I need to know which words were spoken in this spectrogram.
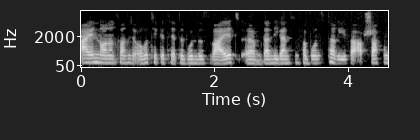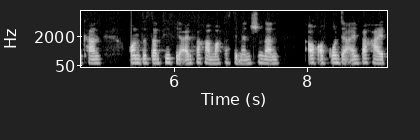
ein 29-Euro-Ticket hätte bundesweit, ähm, dann die ganzen Verbundstarife abschaffen kann und es dann viel, viel einfacher macht, dass die Menschen dann auch aufgrund der Einfachheit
